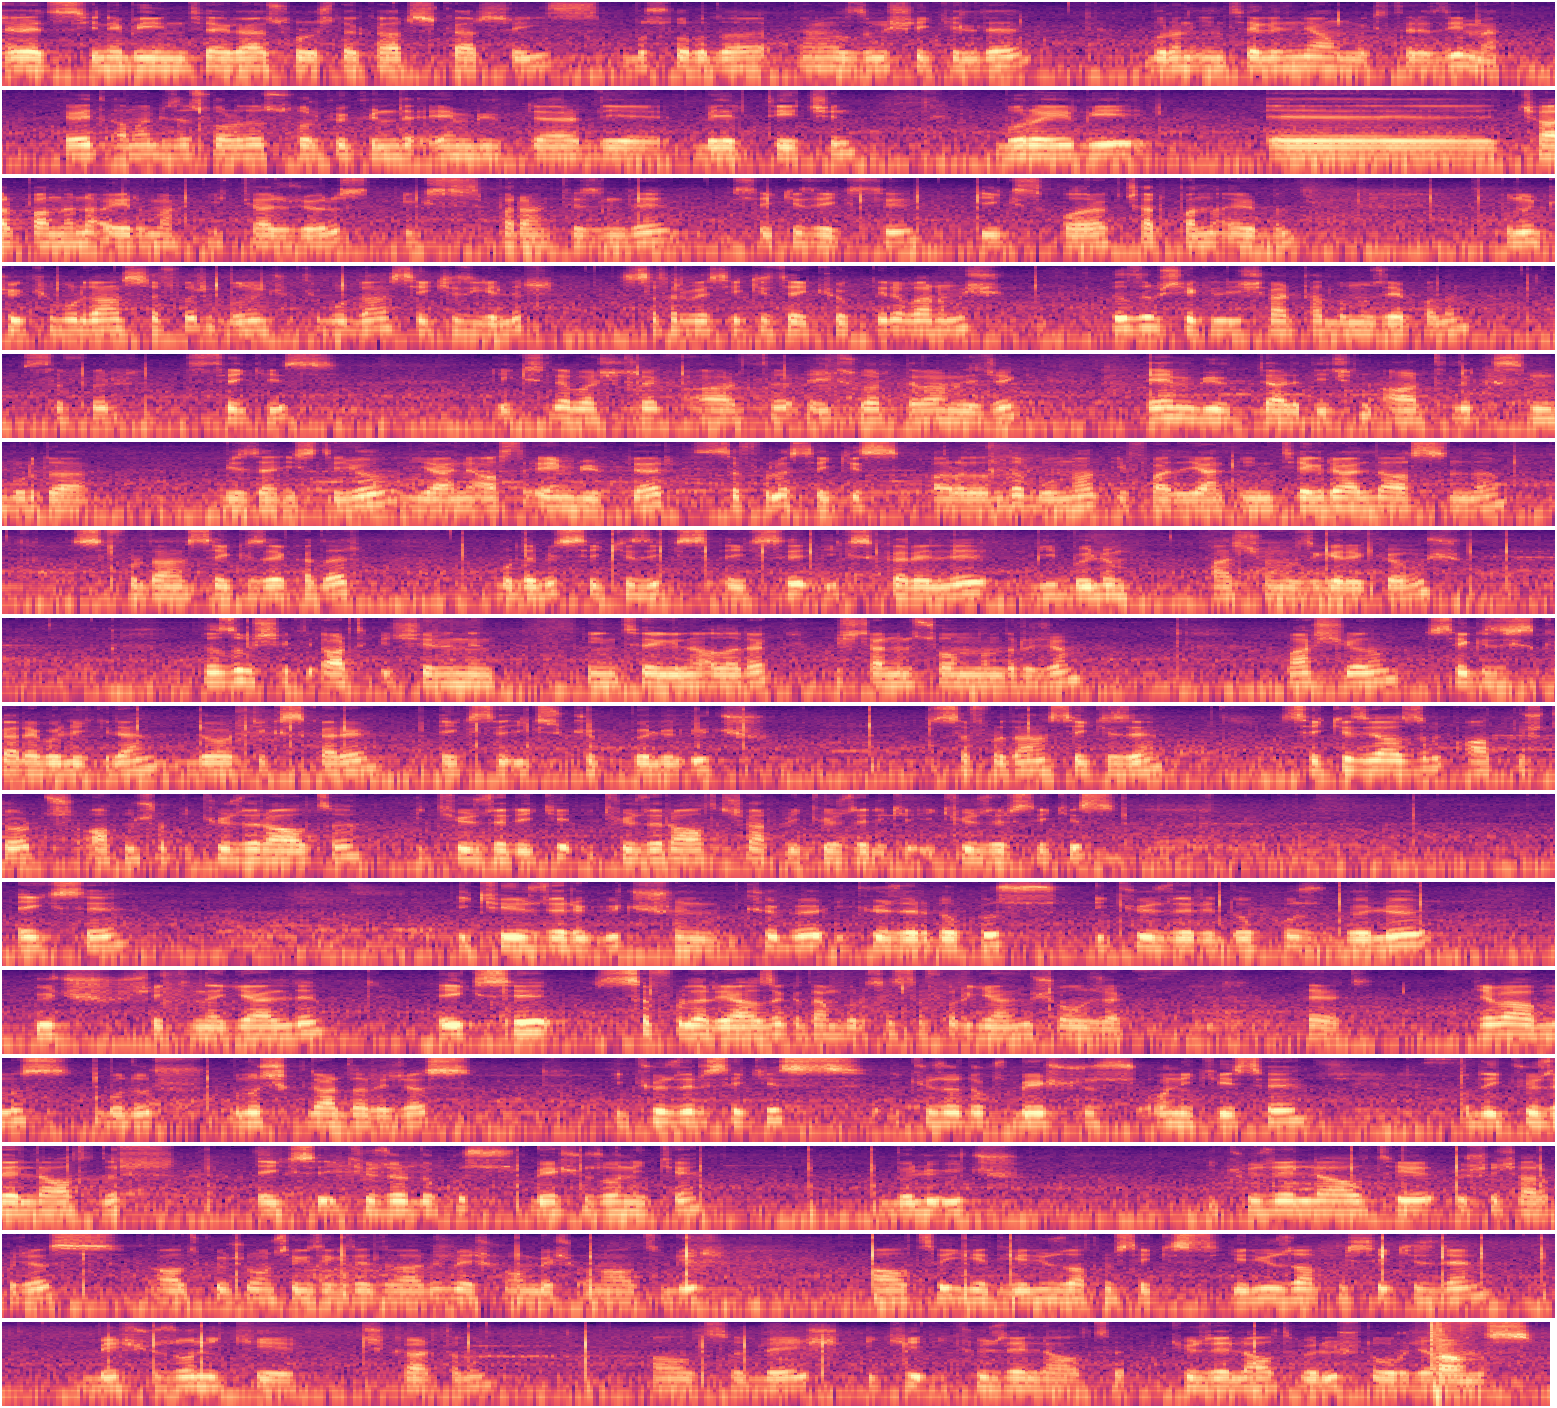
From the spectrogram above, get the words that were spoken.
Evet yine bir integral sorusuyla karşı karşıyayız. Bu soruda en hızlı bir şekilde buranın integralini almak isteriz değil mi? Evet ama bize soruda soru kökünde en büyük değer diye belirttiği için burayı bir eee çarpanlarına ayırma ihtiyacı duyuyoruz. x parantezinde 8 eksi x olarak çarpanına ayırdım. Bunun kökü buradan 0, bunun kökü buradan 8 gelir. 0 ve 8'de kökleri varmış. Hızlı bir şekilde işaret tablomuzu yapalım. 0, 8, eksi ile başlayacak artı eksi olarak devam edecek. En büyük dediği için artılı kısmı burada bizden istiyor. Yani aslında en büyük değer 0 ile 8 aralığında bulunan ifade. Yani integralde aslında 0'dan 8'e kadar burada bir 8x eksi x kareli bir bölüm açmamız gerekiyormuş. Hızlı bir şekilde artık içerinin integralini alarak işlemleri sonlandıracağım. Başlayalım. 8x kare bölü 2'den 4x kare eksi x küp bölü 3 sıfırdan 8'e. 8 yazdım 64. 64 2 üzeri 6. 2 üzeri 2. 2 üzeri 6 çarpı 2 üzeri 2. 2 üzeri 8. Eksi 2 üzeri 3'ün kübü 2 üzeri 9. 2 üzeri 9 bölü 3 şeklinde geldi. Eksi sıfırları yazdık. Zaten burası sıfır gelmiş olacak. Evet. Cevabımız budur. Bunu şıklarda arayacağız. 2 üzeri 8, 2 üzeri 9 512 ise bu da 256'dır. Eksi 2 üzeri 9 512 bölü 3. 256'yı 3 ile çarpacağız. 6 kere 3 18 8 7 var 1 5 15 16 1 6 7 768. 768'den 512'yi çıkartalım. 6 5 2 256. 256 bölü 3 doğru cevabımız.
